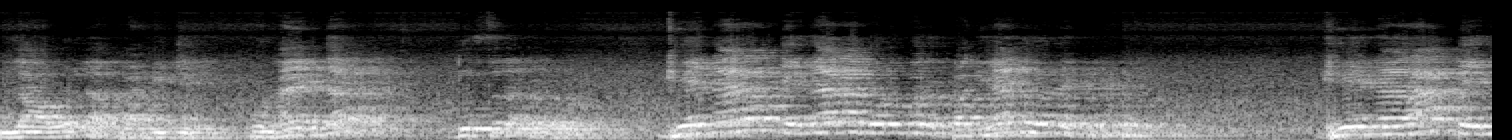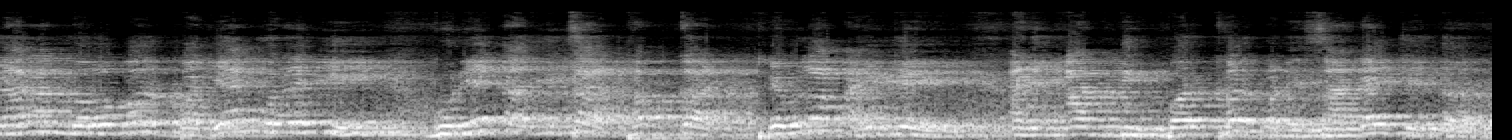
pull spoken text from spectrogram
लावला पाहिजे. पुन्हा एकदा दुसरं घेणारा देणारा बरोबर बघ्यांवर घेणारा देणाऱ्यांबरोबर बघ्यावरही गुन्हेगारीचा ठपका ठेवला पाहिजे. आणि अगदी परखडपणे सांगायचे तर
